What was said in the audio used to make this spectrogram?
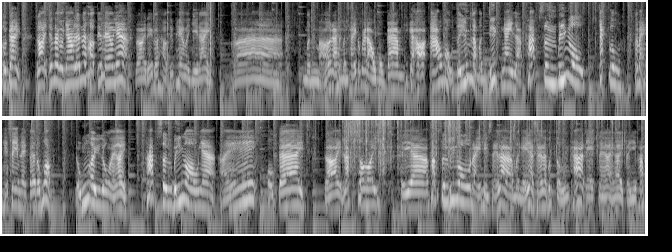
Ok, rồi, chúng ta cùng nhau đến với hộp tiếp theo nha. Rồi, để coi hộp tiếp theo là gì đây? À mình mở ra thì mình thấy có cái đầu màu cam với cái áo- áo màu tím là mình biết ngay là pháp sư biến ô chắc luôn. Mấy bạn hãy xem này phải đúng không? Đúng y luôn, mày ơi pháp sư bí ngô nha. Đấy ok. Rồi lắp thôi. Thì à, pháp sư bí ngô này thì sẽ là mình nghĩ là sẽ là bức tượng khá là đẹp nè các bạn ơi. Tại vì pháp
